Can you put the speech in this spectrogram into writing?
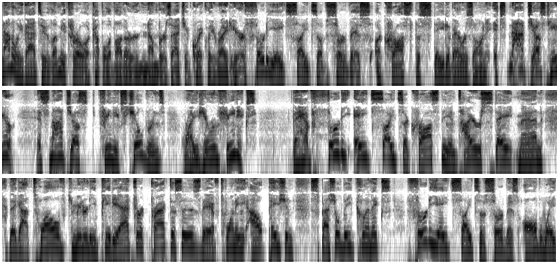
not only that, too, let me throw a couple of other numbers at you quickly right here. 38 sites of service across the state of Arizona. It's not just here. It's not just Phoenix Children's right here in Phoenix. They have 38 sites across the entire state, man. They got 12 community pediatric practices. They have 20 outpatient specialty clinics. 38 sites of service all the way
